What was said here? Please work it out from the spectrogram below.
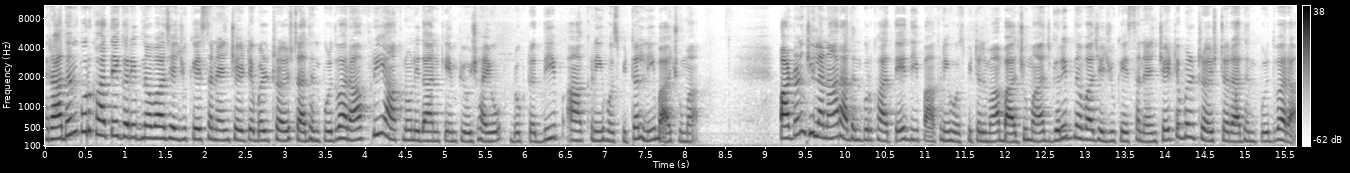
રાધનપુર ખાતે Garib Nawaz education and charitable trust Radhanpur દ્વારા ફ્રી આંખનો નિદાન કેમ્પ યોજાયો ડોક્ટર દીપ આંખની હોસ્પિટલની બાજુમાં. પાટણ જિલ્લાના રાધનપુર ખાતે દીપ આંખની હોસ્પિટલમાં બાજુમાં જ Garib Nawaz education and charitable trust Radhanpur દ્વારા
